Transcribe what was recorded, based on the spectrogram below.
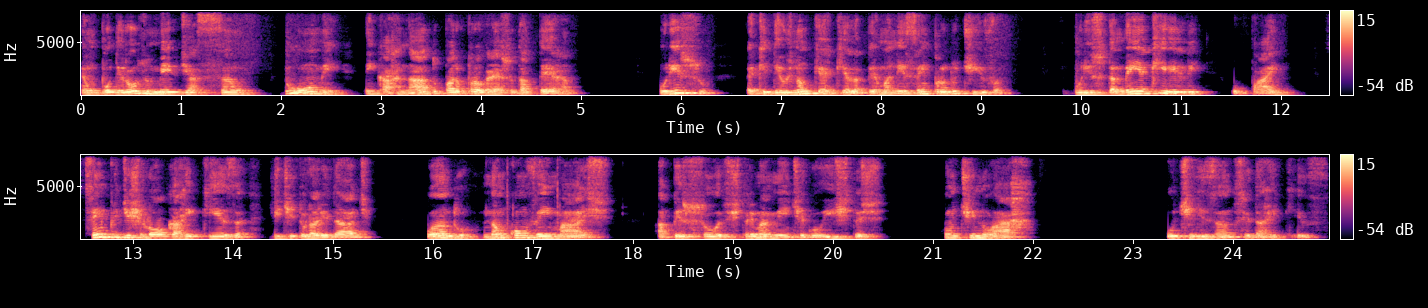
é um poderoso meio de ação do homem encarnado para o progresso da terra. Por isso é que Deus não quer que ela permaneça improdutiva. Por isso também é que ele, o Pai, sempre desloca a riqueza de titularidade quando não convém mais a pessoas extremamente egoístas continuar utilizando-se da riqueza.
